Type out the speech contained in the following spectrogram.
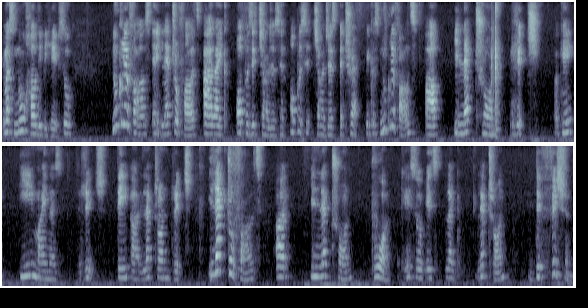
You must know how they behave. So nucleophiles and electrophiles are like opposite charges and opposite charges attract because nucleophiles are electron rich. Okay, E minus rich. They are electron rich. Electrophiles are electron poor. Okay, so it's like electron deficient.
